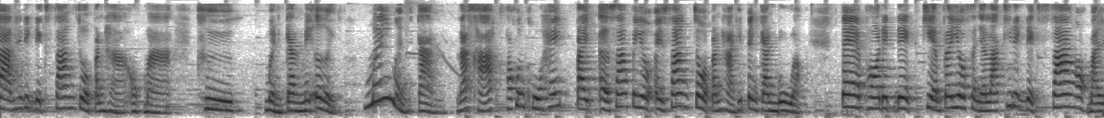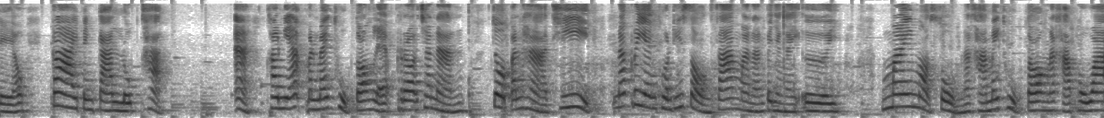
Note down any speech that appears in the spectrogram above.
การให้เด็กๆ สร้างโจทย์ปัญหาออกมา คือเหมือนกันไม่เอ่ยไม่เหมือนกันนะคะ เพราะคุณครูให้ไปเออสร้างประโยคเออสร้างโจทย์ปัญหาที่เป็นการบวก แต่พอเด็กๆ เขียนประโยคสัญลักษณ์ที่เด็กๆ สร้างออกมาแล้ว กลายเป็นการลบค่ะอะคราวนี้มันไม่ถูกต้องแล้ว เพราะฉะนั้น โจทย์ปัญหาที่นักเรียนคนที่สองสร้างมานั้นเป็นยังไงเอ่ยไม่เหมาะสมนะคะไม่ถูกต้องนะคะ เพราะว่า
